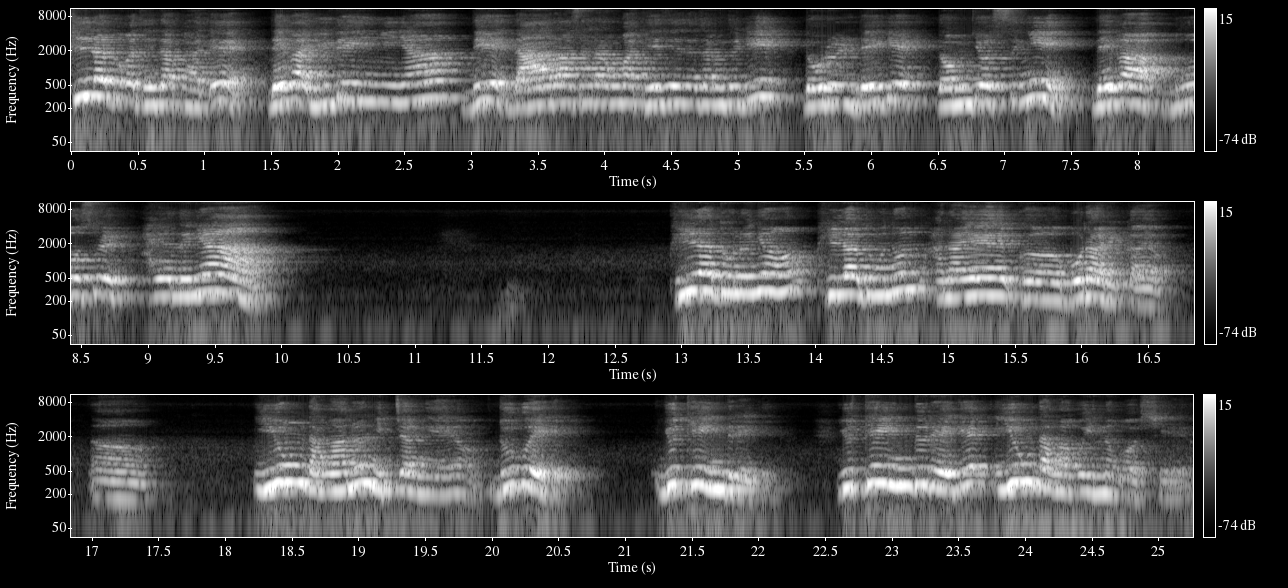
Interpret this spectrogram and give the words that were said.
빌라도가 대답하되 내가 유대인이냐? 내 나라 사람과 대제사장들이 너를 내게 넘겼으니 내가 무엇을 하였느냐? 빌라도는요 빌라도는 하나의 그 뭐라 할까요? 어, 이용당하는 입장이에요. 누구에게? 유태인들에게. 유태인들에게 이용당하고 있는 것이에요.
